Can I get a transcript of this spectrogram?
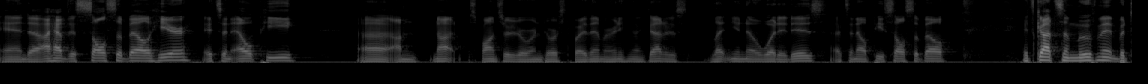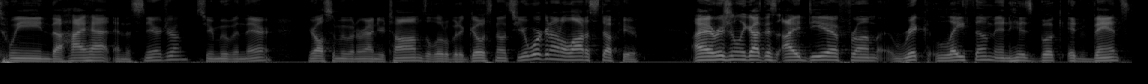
And I have this salsa bell here. It's an LP. I'm not sponsored or endorsed by them or anything like that. I'm just letting you know what it is. That's an LP salsa bell. It's got some movement between the hi hat and the snare drum, so you're moving there. You're also moving around your toms, a little bit of ghost notes. You're working on a lot of stuff here. I originally got this idea from Rick Latham in his book Advanced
